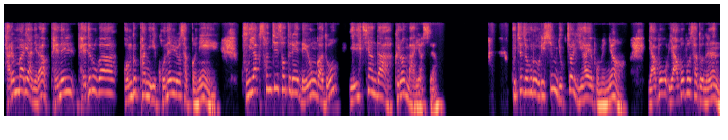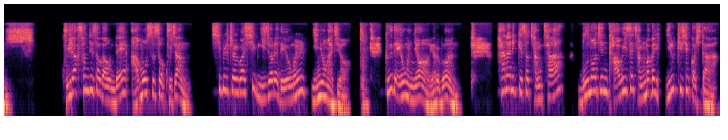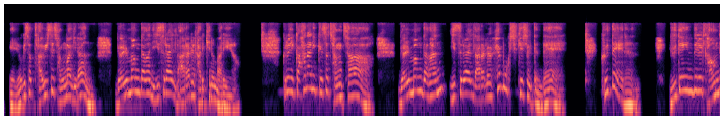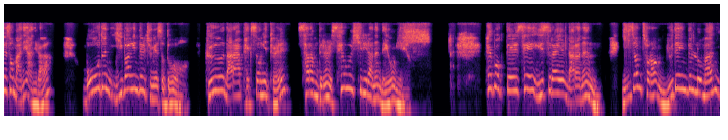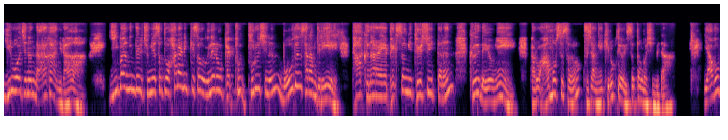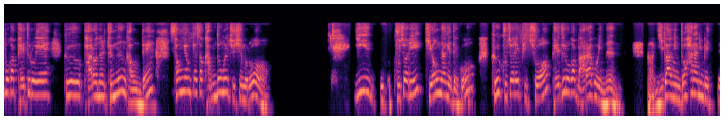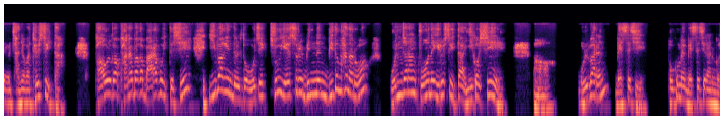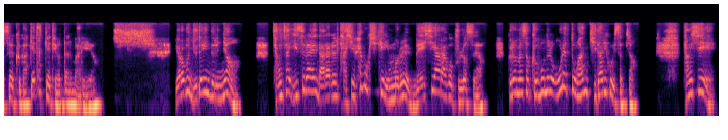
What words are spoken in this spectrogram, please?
다른 말이 아니라 베넬, 베드로가 언급한 이 고넬료 사건이 구약 선지서들의 내용과도 일치한다 그런 말이었어요. 구체적으로 우리 16절 이하에 보면요. 야보, 야고보 사도는 구약 선지서 가운데 아모스서 9장 11절과 12절의 내용을 인용하지요. 그 내용은요, 여러분, 하나님께서 장차 무너진 다윗의 장막을 일으키실 것이다. 예, 여기서 다윗의 장막이란 멸망당한 이스라엘 나라를 가리키는 말이에요. 그러니까 하나님께서 장차 멸망당한 이스라엘 나라를 회복시키실 텐데 그때에는 유대인들 가운데서만이 아니라 모든 이방인들 중에서도 그 나라 백성이 될 사람들을 세우시리라는 내용이에요. 회복될 새 이스라엘 나라는 이전처럼 유대인들로만 이루어지는 나라가 아니라 이방인들 중에서도 하나님께서 은혜로 베푸, 부르시는 모든 사람들이 다 그 나라의 백성이 될 수 있다는 그 내용이 바로 아모스서 9장에 기록되어 있었던 것입니다. 야고보가 베드로의 그 발언을 듣는 가운데 성령께서 감동을 주심으로 이 구절이 기억나게 되고 그 구절에 비추어 베드로가 말하고 있는 어, 이방인도 하나님의 자녀가 될 수 있다. 바울과 바나바가 말하고 있듯이 이방인들도 오직 주 예수를 믿는 믿음 하나로 온전한 구원에 이룰 수 있다. 이것이 어, 올바른 메시지, 복음의 메시지라는 것을 그가 깨닫게 되었다는 말이에요. 여러분 유대인들은요 장차 이스라엘 나라를 다시 회복시킬 인물을 메시아라고 불렀어요. 그러면서 그분을 오랫동안 기다리고 있었죠. 당시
